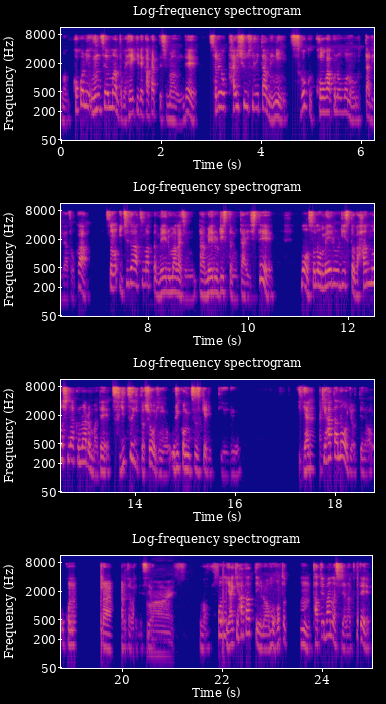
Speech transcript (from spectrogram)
うんここにうん千万とか平気でかかってしまうんでそれを回収するためにすごく高額のものを売ったりだとかその一度集まったメールマガジンあメールリストに対してもうそのメールリストが反応しなくなるまで次々と商品を売り込み続けるっていう焼き畑農業っていうのは行われたわけですよ。はい。うんこの焼き畑っていうのはもう本当、うん、例え話じゃなくて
